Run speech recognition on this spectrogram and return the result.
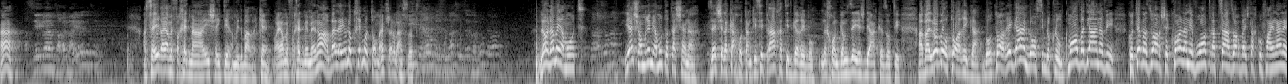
אה? השעיר לא? השעיר היה מפחד מהאיש האיטי המדבר, כן. הוא היה מפחד ממנו, אבל היו לוקחים אותו, מה אפשר לעשות? לא, למה ימות? יש אומרים ימות אותה שנה. זה שלקח אותם, כי סטרה אחת תתגרה בו. נכון, גם זה יש דעה כזאת. אבל לא באותו הרגע. באותו הרגע הם לא עושים לו כלום. כמו עובדיה הנביא. כותב הזוהר שכל הנבואות רצה, הזוהר וישלח קע"א,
